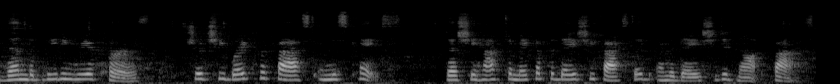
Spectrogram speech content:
then the bleeding reoccurs. Should she break her fast in this case? Does she have to make up the day she fasted and the day she did not fast?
